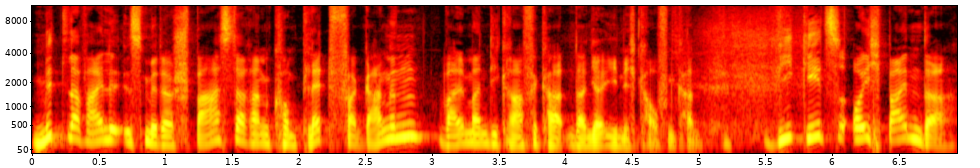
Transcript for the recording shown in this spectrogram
Mittlerweile ist mir der Spaß daran komplett vergangen, weil man die Grafikkarten dann ja eh nicht kaufen kann. Wie geht's euch beiden da?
